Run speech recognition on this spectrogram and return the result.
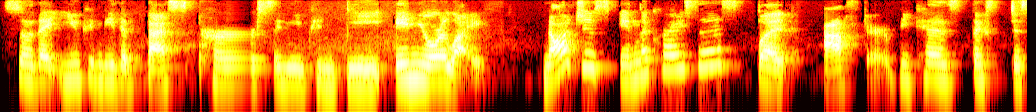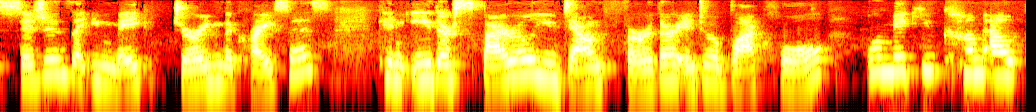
so that you can be the best person you can be in your life, not just in the crisis, but after, because the decisions that you make during the crisis can either spiral you down further into a black hole or make you come out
